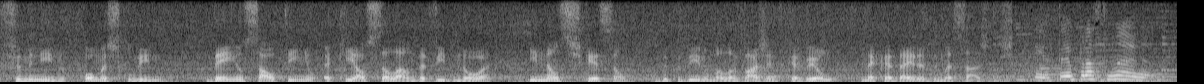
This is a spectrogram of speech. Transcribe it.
feminino ou masculino, deem um saltinho aqui ao salão David Noa e não se esqueçam de pedir uma lavagem de cabelo na cadeira de massagens. Até para a semana!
